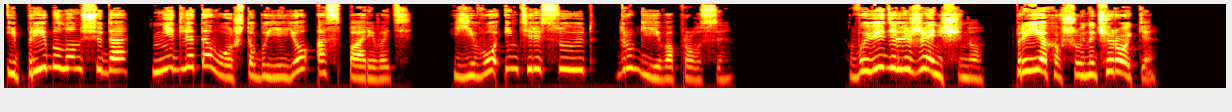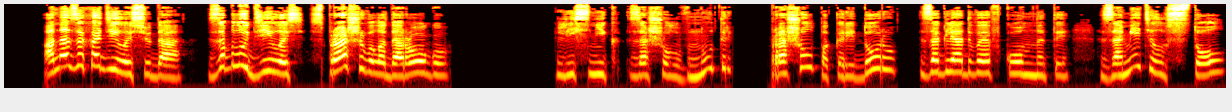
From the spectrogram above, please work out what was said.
и прибыл он сюда не для того, чтобы ее оспаривать. Его интересуют другие вопросы. «Вы видели женщину, приехавшую на Чироке?» Она заходила сюда, заблудилась, спрашивала дорогу. Лесник зашел внутрь, прошел по коридору, заглядывая в комнаты, заметил стол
